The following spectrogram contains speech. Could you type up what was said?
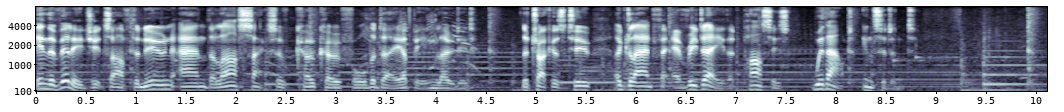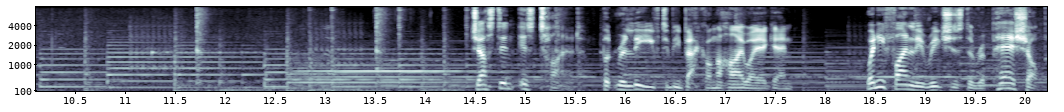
In the village, it's afternoon and the last sacks of cocoa for the day are being loaded. The truckers, too, are glad for every day that passes without incident. Justin is tired, but relieved to be back on the highway again. When he finally reaches the repair shop,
